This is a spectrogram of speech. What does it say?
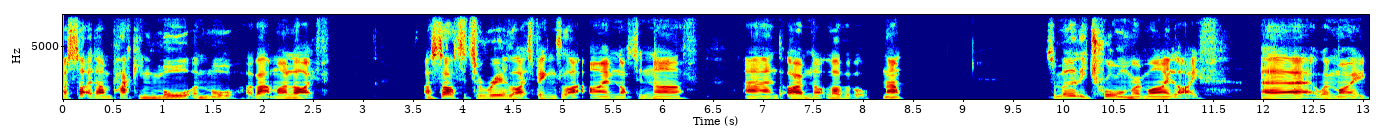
I started unpacking more and more about my life. I started to realize things like I'm not enough and I'm not lovable. Now, some early trauma in my life, uh, when my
